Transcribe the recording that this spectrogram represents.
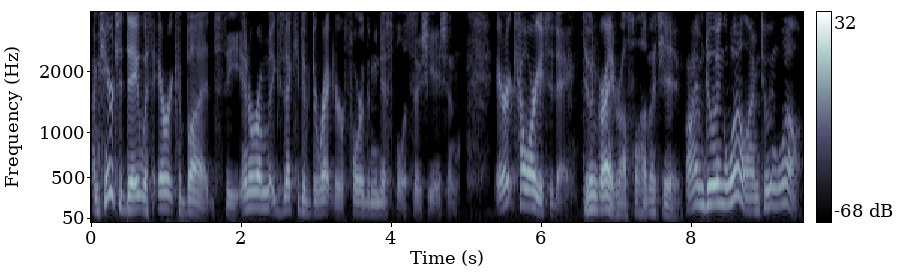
I'm here today with Eric Budds, the interim executive director for the Municipal Association. Eric, how are you today? Doing great, Russell. How about you? I'm doing well. I'm doing well.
